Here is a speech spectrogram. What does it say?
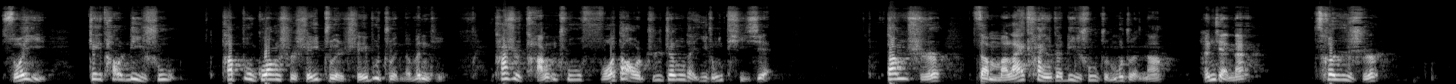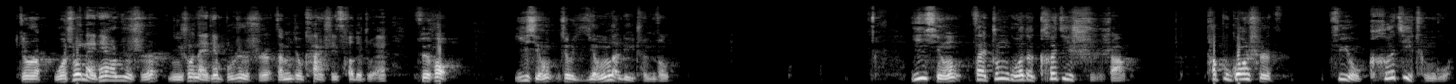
所以这套历书，它不光是谁准谁不准的问题，它是唐初佛道之争的一种体现。当时怎么来看一个历书准不准呢？很简单，测日食，就是我说哪天要日食，你说哪天不日食，咱们就看谁测的准。最后，一行就赢了李淳风。一行在中国的科技史上，它不光是具有科技成果，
